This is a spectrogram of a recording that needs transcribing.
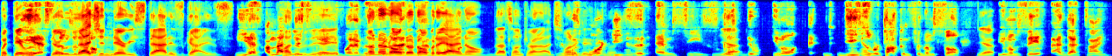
but they were Yes, they're couple. legendary status guys. yes, I'm not 100%, dissing yeah, yeah. anybody. I'm No, no, no, no, no. But yeah, I know. That's what I'm trying to. I just want to get more. DJs than MCs Yeah. because you know DJs were talking for themselves. Yeah, You know what I'm saying at that time.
